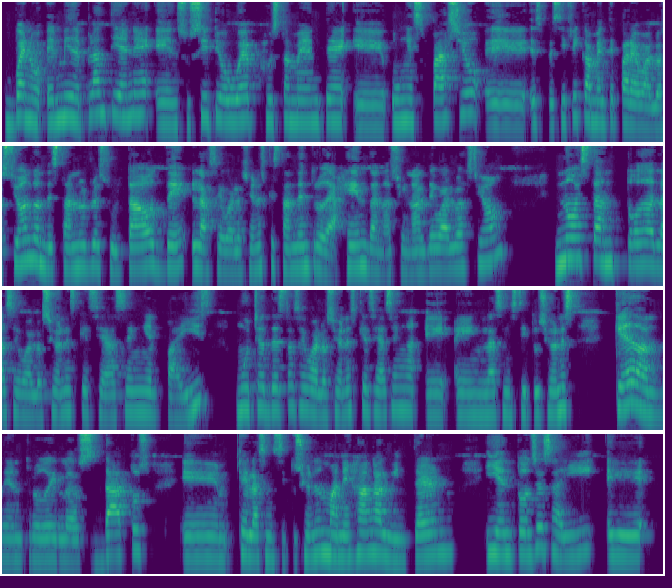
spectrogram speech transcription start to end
Bueno, el Mideplan tiene en su sitio web justamente eh, un espacio eh, específicamente para evaluación donde están los resultados de las evaluaciones que están dentro de Agenda Nacional de Evaluación. No están todas las evaluaciones que se hacen en el país. Muchas de estas evaluaciones que se hacen eh, en las instituciones quedan dentro de los datos que las instituciones manejan a lo interno. Y entonces ahí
